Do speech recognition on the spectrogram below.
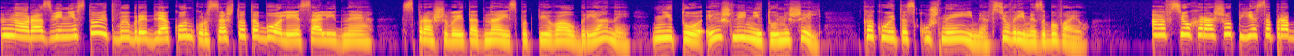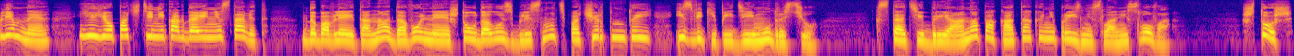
«Но разве не стоит выбрать для конкурса что-то более солидное?» спрашивает одна из подпевал Брианы, не то Эшли, не то Мишель. Какое-то скучное имя, все время забываю. «А все хорошо, пьеса проблемная. Ее почти никогда и не ставят», добавляет она, довольная, что удалось блеснуть почерпнутой из Википедии мудростью. Кстати, Бриана пока так и не произнесла ни слова. Что ж,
